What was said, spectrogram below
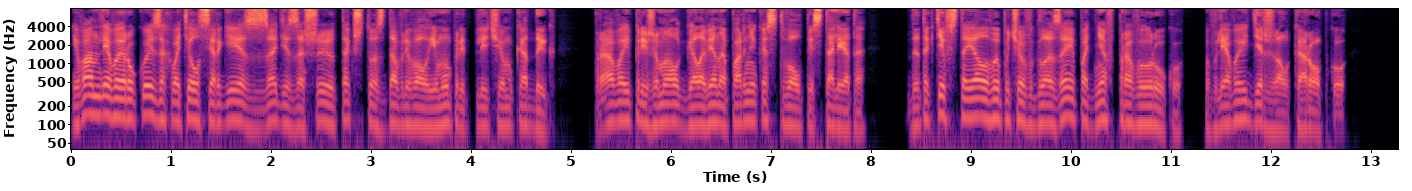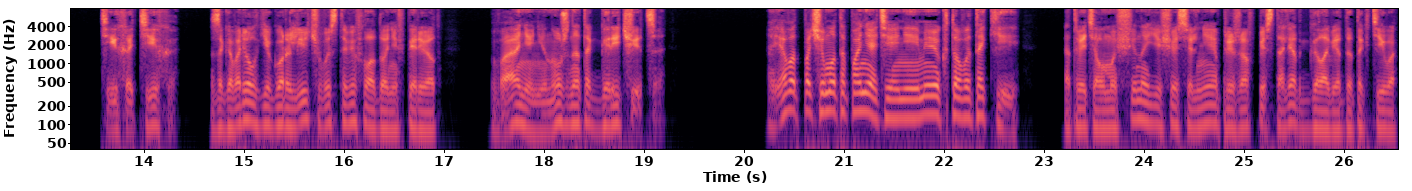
Иван левой рукой захватил Сергея сзади за шею так, что сдавливал ему предплечьем кадык. Правой прижимал к голове напарника ствол пистолета. Детектив стоял, выпучив глаза и подняв правую руку. В левой держал коробку. «Тихо, тихо», — заговорил Егор Ильич, выставив ладони вперед. «Ваня, не нужно так горячиться». «А я вот почему-то понятия не имею, кто вы такие», — ответил мужчина, еще сильнее прижав пистолет к голове детектива.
